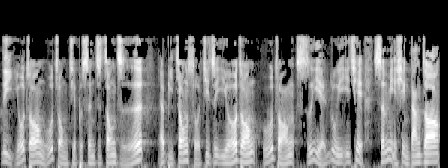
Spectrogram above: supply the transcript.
立有种无种皆不生之宗旨。而彼中所记之有种无种，实也入于一切生灭性当中。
